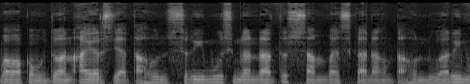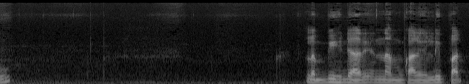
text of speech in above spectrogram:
bahwa kebutuhan air sejak tahun 1900 sampai sekarang tahun 2000 lebih dari enam kali lipat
